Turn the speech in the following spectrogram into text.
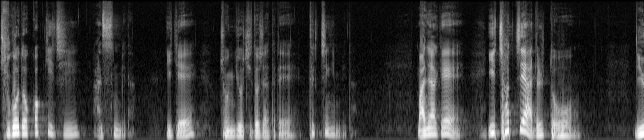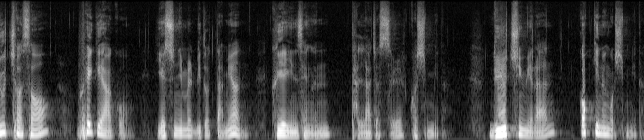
죽어도 꺾이지 않습니다. 이게 종교 지도자들의 특징입니다. 만약에 이 첫째 아들도 뉘우쳐서 회개하고 예수님을 믿었다면 그의 인생은 달라졌을 것입니다. 뉘우침이란 꺾이는 것입니다.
